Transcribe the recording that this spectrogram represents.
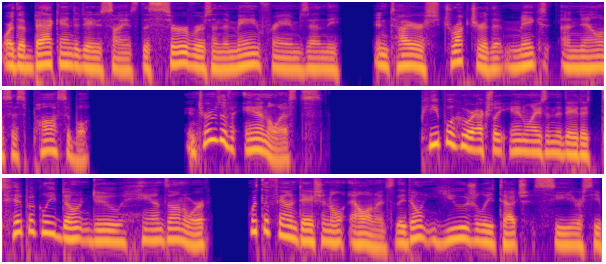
or the back end of data science, the servers and the mainframes and the entire structure that makes analysis possible. In terms of analysts, people who are actually analyzing the data typically don't do hands-on work with the foundational elements. They don't usually touch C or C++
